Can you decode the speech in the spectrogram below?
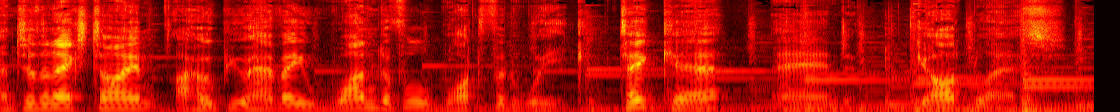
Until the next time, I hope you have a wonderful Watford week. Take care and God bless.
